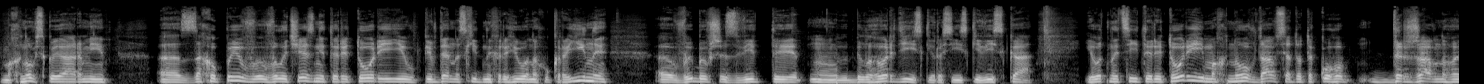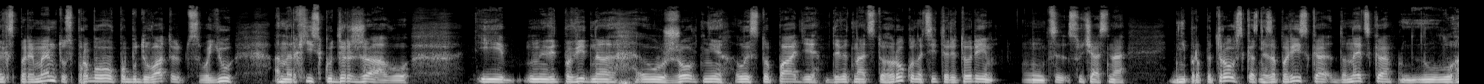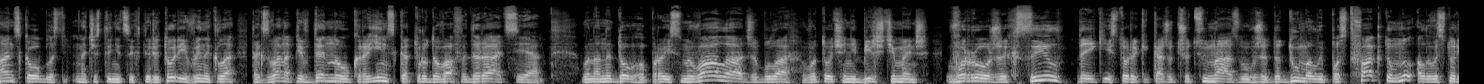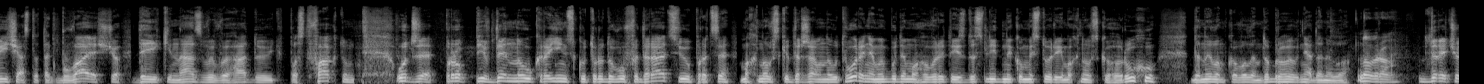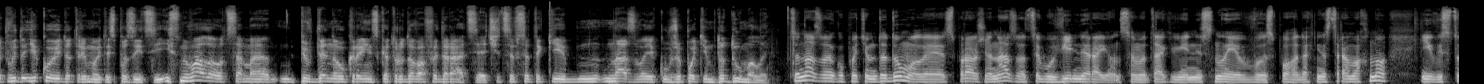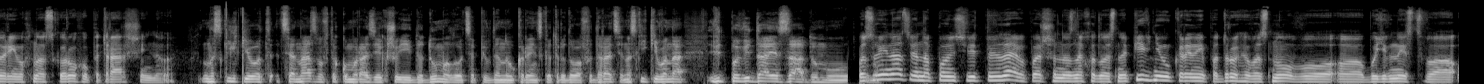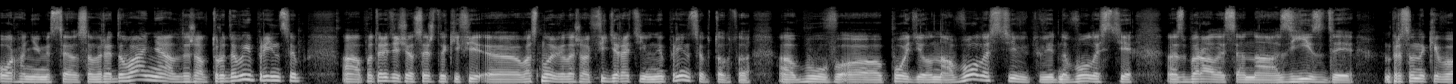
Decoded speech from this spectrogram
Махновської армії, е, захопив величезні території в південно-східних регіонах України, е, вибивши звідти білогвардійські російські війська. І от на цій території Махно вдався до такого державного експерименту, спробував побудувати свою анархійську державу. І відповідно у жовтні-листопаді 19-го року на цій території це сучасна Дніпропетровська, Запорізька, Донецька, Луганська область на частині цих територій виникла так звана Південно-Українська трудова федерація. Вона недовго проіснувала, адже була в оточенні більш чи менш ворожих сил. Деякі історики кажуть, що цю назву вже додумали постфактум. Ну але в історії часто так буває, що деякі назви вигадують постфактум. Отже, про Південно-Українську трудову федерацію, про це Махновське державне утворення. Ми будемо говорити із дослідником історії Махновського руху Данилом Ковалем. Доброго дня, Данило. Доброго. До речі, от ви до якої дотримуєтесь позиції? Існувала от саме Південно-Українська трудова федерація, чи це все-таки назва, яку вже потім додумали? Це назва, яку потім додумали. Справжня назва це був вільний район. Саме так він існує в спогадах Дністра Махно і в історії Махновського руху Петра Аршинова. Наскільки от ця назва в такому разі, якщо її додумали, оця Південно-Українська трудова федерація, наскільки вона відповідає задуму? По своїй назві вона повністю відповідає. По-перше, вона знаходилась на півдні України. По-друге, в основу е, будівництва органів місцевого самоврядування лежав трудовий принцип. А по-третє, що все ж таки е, в основі лежав федеративний принцип, тобто е, був поділ на волості. Відповідно, волості збиралися на з'їзди представників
